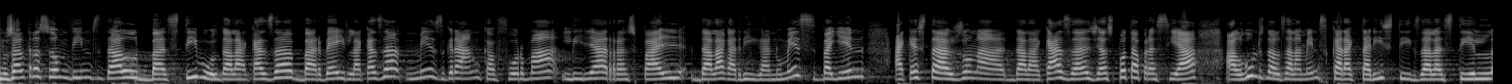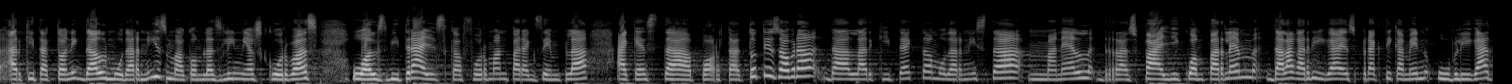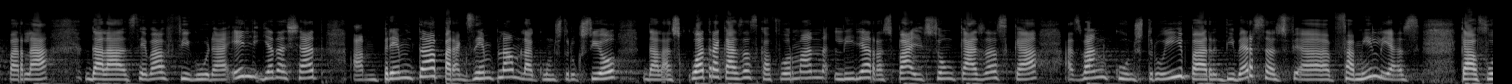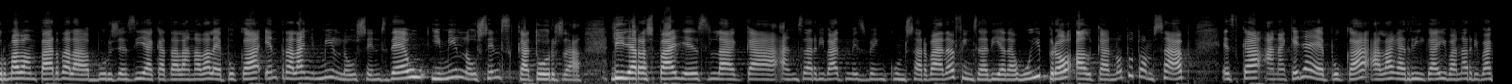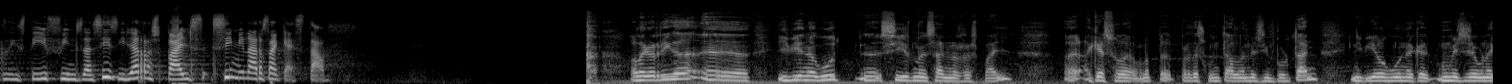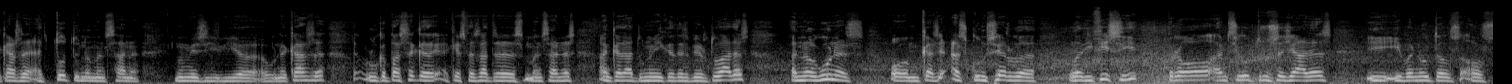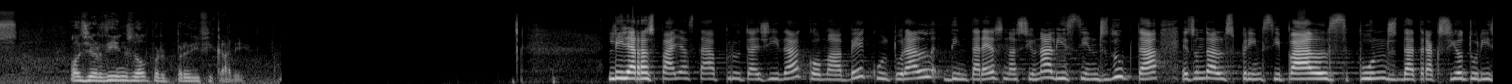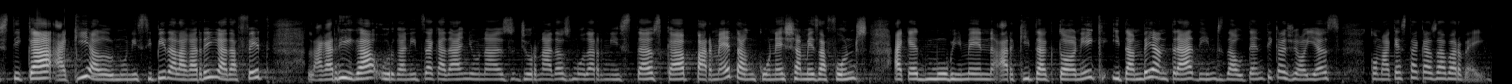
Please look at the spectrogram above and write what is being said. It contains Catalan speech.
Nosaltres som dins del vestíbul de la Casa Barbell, la casa més gran que forma l'illa Raspall de la Garriga. Només veient aquesta zona de la casa ja es pot apreciar alguns dels elements característics de l'estil arquitectònic del modernisme, com les línies curves o els vitralls que formen, per exemple, aquesta porta. Tot és obra de l'arquitecte modernista Manel Raspall i quan parlem de la Garriga és pràcticament obligat parlar de la seva figura. Ell hi ha deixat empremta, per exemple, amb la construcció de les quatre cases que formen l'illa Raspall. Són cases que es van construir per diverses eh, famílies que formaven part de la burgesia catalana de l'època entre l'any 1910 i 1914. L'illa Raspall és la que ens ha arribat més ben conservada fins a dia d'avui, però el que no tothom sap és que en aquella època a la Garriga hi van arribar existir fins a sis illes raspalls similars a aquesta. A la Garriga eh, hi havia hagut eh, sis mansanes raspall, aquesta, la, per descomptar, la més important. N'hi havia alguna que només era una casa, a tota una manzana només hi havia una casa. El que passa que aquestes altres mansanes han quedat una mica desvirtuades. En algunes, o en cas, es conserva l'edifici, però han sigut trossejades i, i venut els, els, els jardins no, per, per edificar-hi. L'illa Raspall està protegida com a bé cultural d'interès nacional i, sens dubte, és un dels principals punts d'atracció turística aquí, al municipi de la Garriga. De fet, la Garriga organitza cada any unes jornades modernistes que permeten conèixer més a fons aquest moviment arquitectònic i també entrar dins d'autèntiques joies com aquesta Casa Barbell.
